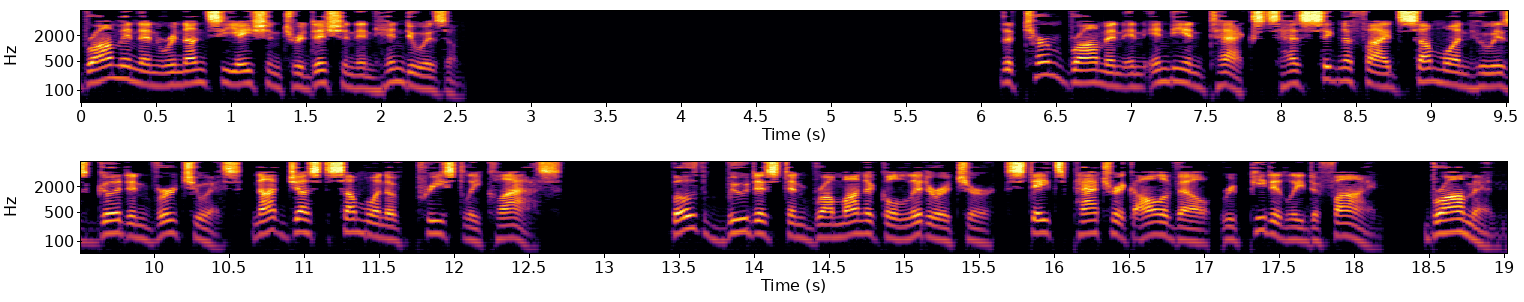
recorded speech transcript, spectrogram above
Brahmin and renunciation tradition in Hinduism The term Brahmin in Indian texts has signified someone who is good and virtuous, not just someone of priestly class. Both Buddhist and Brahmanical literature, states Patrick Olivelle, repeatedly define Brahmin,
